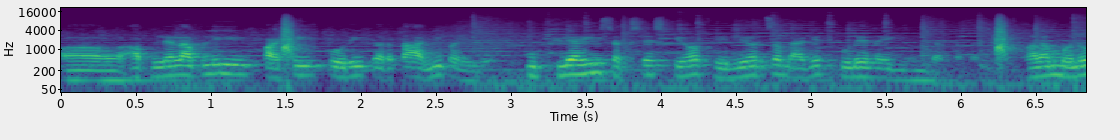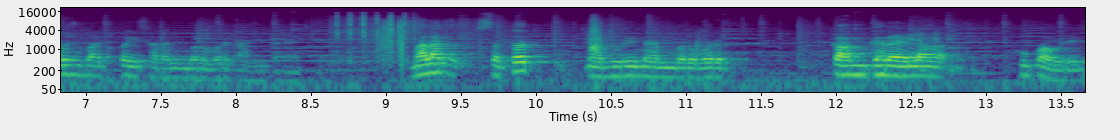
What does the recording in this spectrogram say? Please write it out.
आपल्याला आपली पाठी कोरी करता आली पाहिजे. कुठल्याही सक्सेस किंवा फेलियरचं बॅगेज पुढे नाही घेऊन जाता पाहिजे. मला मनोज बाजपेयी सरांबरोबर काम करायचं मला सतत माधुरी मॅम बरोबर काम करायला खूप आवडेल.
